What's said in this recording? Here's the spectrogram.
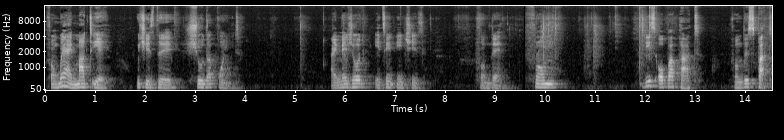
from where I marked here which is the shoulder point. I measured 18 inches from there. From this upper part, from this part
